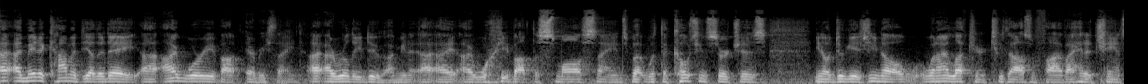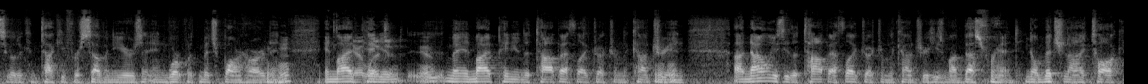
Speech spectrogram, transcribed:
I, made a comment the other day. Uh, I worry about everything. I, I really do. I mean, I, I, worry about the small things. But with the coaching searches, you know, Doogie, as you know, when I left here in 2005, I had a chance to go to Kentucky for seven years and, and work with Mitch Barnhart. Mm-hmm. And in my yeah, opinion, yeah. in my opinion, the top athletic director in the country. Mm-hmm. And uh, not only is he the top athletic director in the country, he's my best friend. You know, Mitch and I talk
